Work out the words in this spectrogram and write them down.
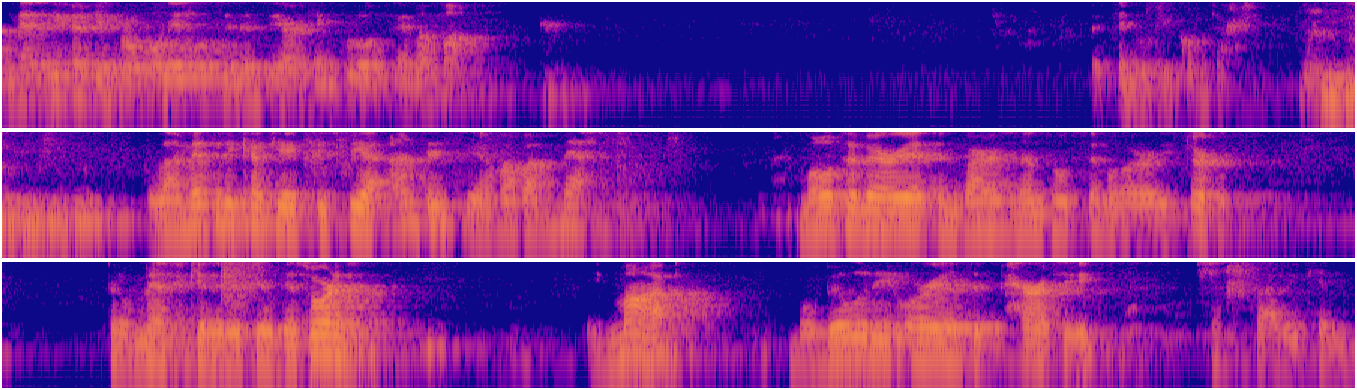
La métrica que proponemos en este artículo se llama MAP. Les tengo que contar. La métrica que existía antes se llamaba MES, Multivariate Environmental Similarity Surfaces. Pero MES quiere decir desorden. Y MOP, Mobility Oriented Parity, quién sabe quién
